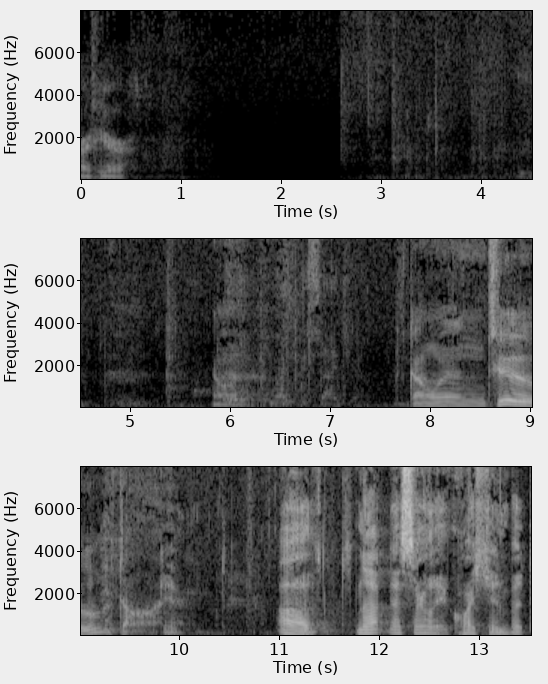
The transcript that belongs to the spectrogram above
start here. Going, going to Don. Okay. Uh, not necessarily a question, but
